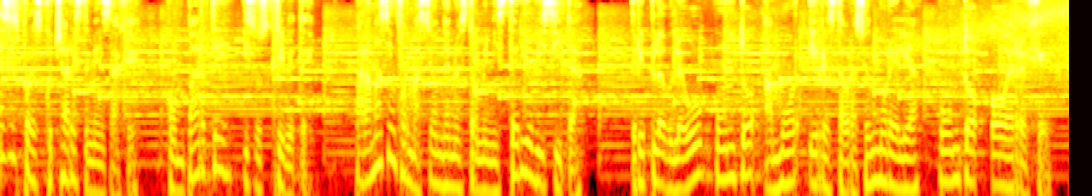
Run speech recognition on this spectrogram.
Gracias por escuchar este mensaje. Comparte y suscríbete. Para más información de nuestro ministerio visita www.amoryrestauracionmorelia.org.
